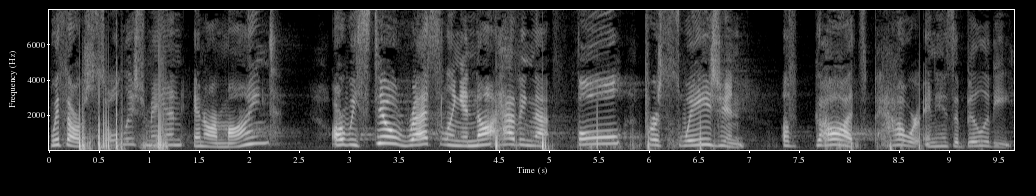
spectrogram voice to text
with our soulish man and our mind? Are we still wrestling and not having that full persuasion of God's power and his ability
